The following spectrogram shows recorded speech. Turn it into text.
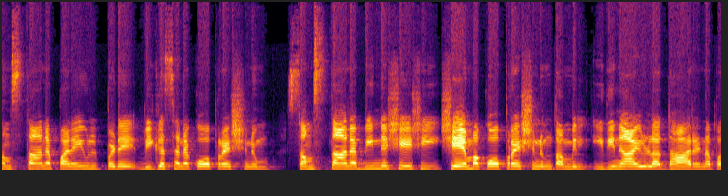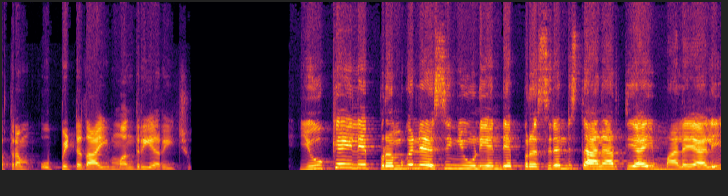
സംസ്ഥാന പനയുൾപ്പെടെ വികസന കോർപ്പറേഷനും സംസ്ഥാന ഭിന്നശേഷി ക്ഷേമ കോർപ്പറേഷനും തമ്മിൽ ഇതിനായുള്ള ധാരണാപത്രം ഒപ്പിട്ടതായി മന്ത്രി അറിയിച്ചു. യു കെയിലെ പ്രമുഖ നഴ്സിംഗ് യൂണിയന്റെ പ്രസിഡന്റ് സ്ഥാനാർത്ഥിയായി മലയാളി.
